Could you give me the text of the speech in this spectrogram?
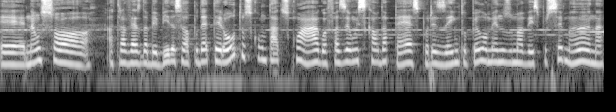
é, não só através da bebida, se ela puder ter outros contatos com a água, fazer um escaldapés, por exemplo, pelo menos uma vez por semana,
